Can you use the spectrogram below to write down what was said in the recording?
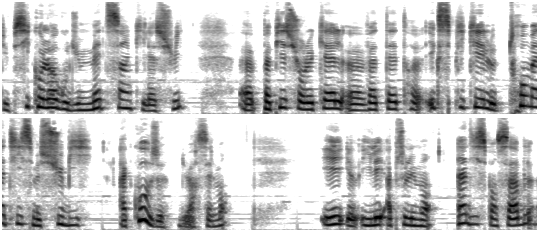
du psychologue ou du médecin qui la suit, euh, papier sur lequel euh, va être expliqué le traumatisme subi à cause du harcèlement. Et euh, il est absolument indispensable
